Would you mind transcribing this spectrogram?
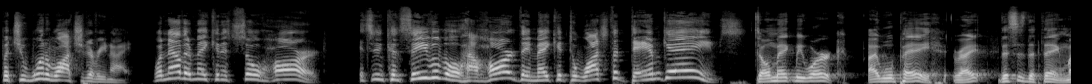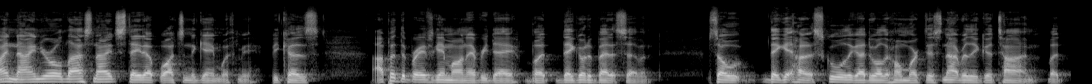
but you want to watch it every night. Well, now they're making it so hard. It's inconceivable how hard they make it to watch the damn games. Don't make me work. I will pay, right? This is the thing. My nine year old last night stayed up watching the game with me because I put the Braves game on every day, but they go to bed at seven. So they get out of school, they got to do all their homework. This is not really a good time, but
